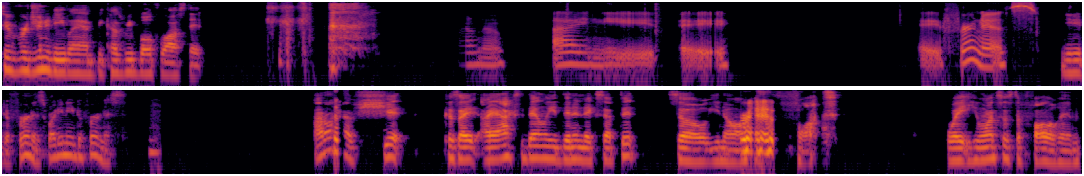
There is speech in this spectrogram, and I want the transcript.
to Virginity Land because we both lost it. I don't know. I need a a furnace. You need a furnace. Why do you need a furnace? I don't have shit because I I accidentally didn't accept it. So, you know, I'm Rip. fucked. Wait, he wants us to follow him.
